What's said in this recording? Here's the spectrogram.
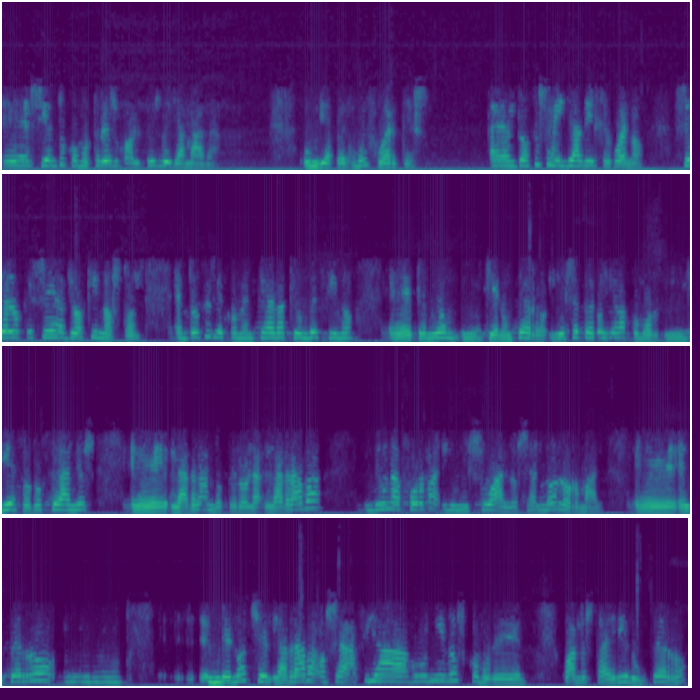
eh, siento como tres golpes de llamada, un día, pero muy fuertes. Eh, entonces ahí ya dije, bueno, sea lo que sea, yo aquí no estoy. Entonces le comenté a Eva que un vecino eh, tenía un, tiene un perro y ese perro lleva como 10 o 12 años eh, ladrando, pero la- ladraba de una forma inusual, o sea, no normal. Eh, el perro mm, de noche ladraba, o sea, hacía gruñidos como de cuando está herido un perro,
